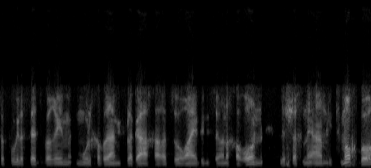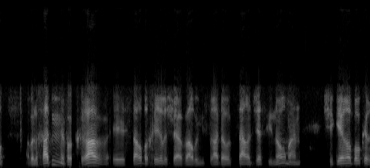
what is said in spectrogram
צפוי לשאת דברים מול חברי המפלגה אחר הצהריים בניסיון אחרון לשכנעם לתמוך בו, אבל אחד ממבקריו, שר בכיר לשעבר במשרד האוצר, ג'סי נורמן, שיגר הבוקר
